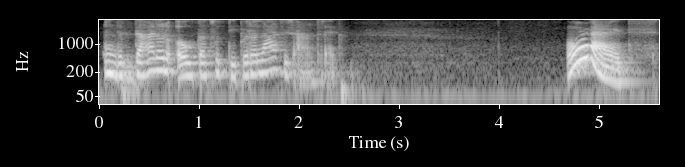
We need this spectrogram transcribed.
En dat ik daardoor ook dat soort type relaties aantrek. Alright.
